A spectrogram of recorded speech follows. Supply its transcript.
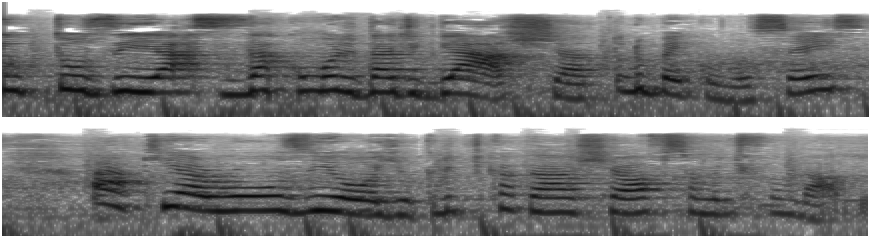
entusiastas da comunidade gacha! Tudo bem com vocês? Aqui é a Rose e hoje o Crítica Gacha é oficialmente fundado.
